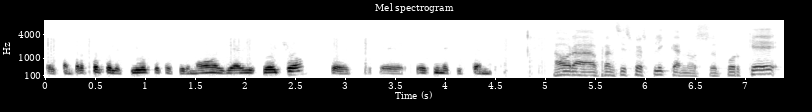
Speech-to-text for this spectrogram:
el contrato colectivo que se firmó el día 18 pues, eh, es inexistente. Ahora, Francisco, explícanos, ¿por qué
